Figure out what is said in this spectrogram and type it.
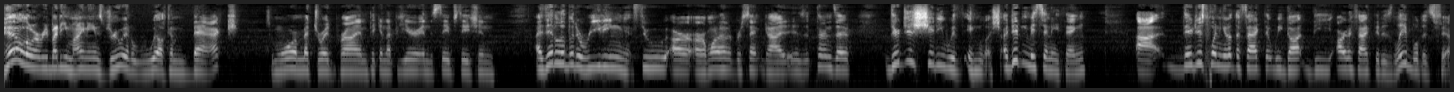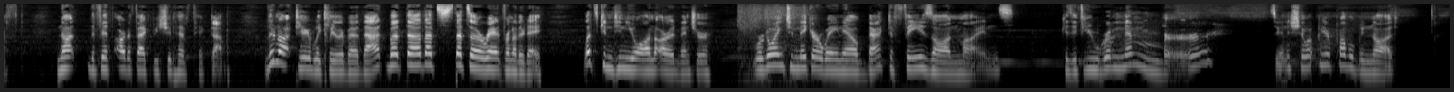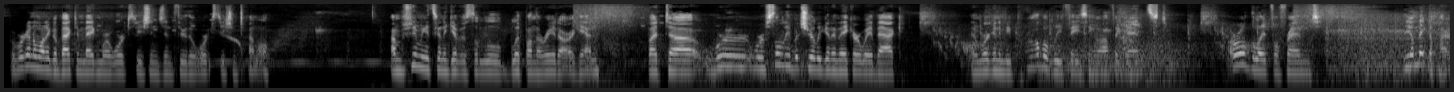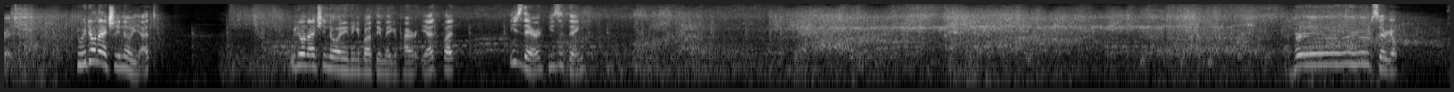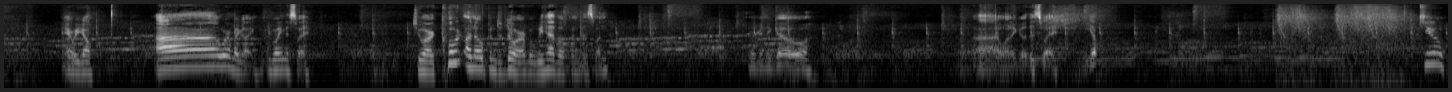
Hello, everybody. My name's Drew, and welcome back to more Metroid Prime. Picking up here in the save station. I did a little bit of reading through our, our 100% guide. As it turns out, they're just shitty with English. I didn't miss anything. Uh, they're just pointing out the fact that we got the artifact that is labeled as fifth, not the fifth artifact we should have picked up. They're not terribly clear about that, but uh, that's that's a rant for another day. Let's continue on our adventure. We're going to make our way now back to Phazon Mines. Because if you remember... Is it going to show up here? Probably not. But we're going to want to go back to Magmoor Workstations and through the Workstation Tunnel. I'm assuming it's going to give us a little blip on the radar again. But uh, we're, we're slowly but surely going to make our way back. And we're going to be probably facing off against our old delightful friend, the Omega Pirate we don't actually know yet. We don't actually know anything about the Omega Pirate yet, but he's there. He's a thing. Hurts. There we go. There we go. Uh, where am I going? I'm going this way. To our quote unopened door, but we have opened this one. We're gonna go uh, I want to go this way. Yep. Q.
